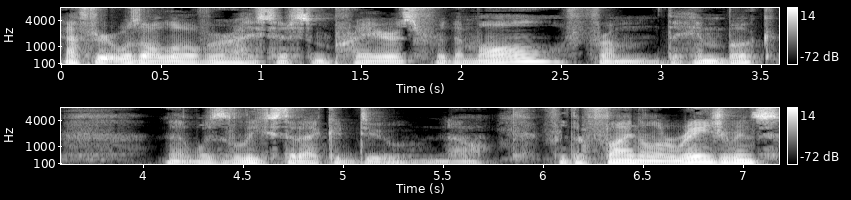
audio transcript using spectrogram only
After it was all over, I said some prayers for them all from the hymn book. That was the least that I could do. Now, for the final arrangements,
